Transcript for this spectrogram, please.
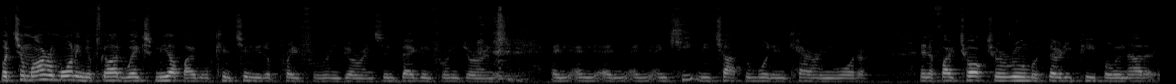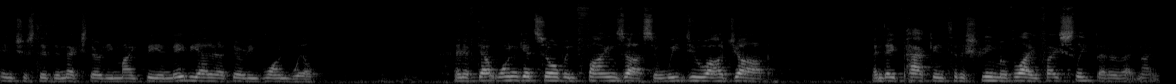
But tomorrow morning, if God wakes me up, I will continue to pray for endurance and beg Him for endurance and, and, and, and, and keep me chopping wood and carrying water. And if I talk to a room of 30 people and not interested, the next 30 might be. And maybe out of that 31 will. And if that one gets over and finds us and we do our job and they pack into the stream of life, I sleep better at night.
